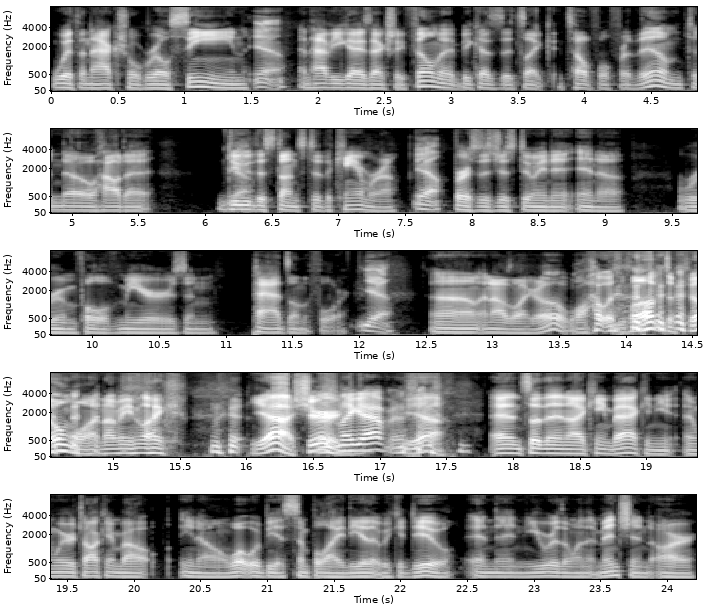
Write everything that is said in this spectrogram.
with an actual real scene yeah, and have you guys actually film it because it's like it's helpful for them to know how to do Yeah. the stunts to the camera yeah, versus just doing it in a room full of mirrors and pads on the floor. yeah. Um, and I was like, oh, well, I would love to film one. I mean, like, yeah, sure, Let's make it happen. yeah. And so then I came back and you, and we were talking about you know what would be a simple idea that we could do, and then you were the one that mentioned our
